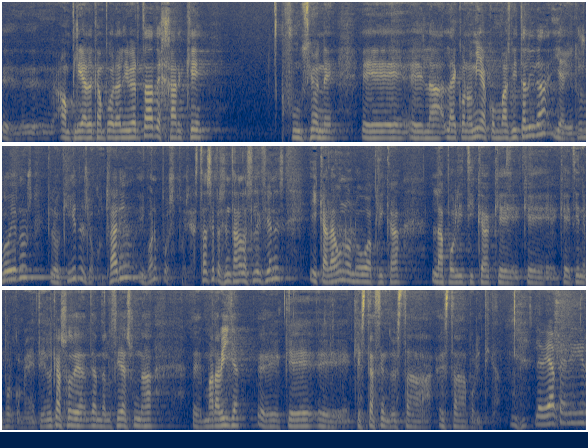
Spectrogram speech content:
eh, ampliar el campo de la libertad, dejar que funcione eh, eh, la, economía con más vitalidad y hay otros gobiernos que lo que quieren es lo contrario y bueno, pues, pues ya está, se presentan las elecciones y cada uno luego aplica la política que, tiene por conveniente. En el caso de Andalucía es una eh, maravilla eh, que, eh, que, esté haciendo esta, esta política. Le voy a pedir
